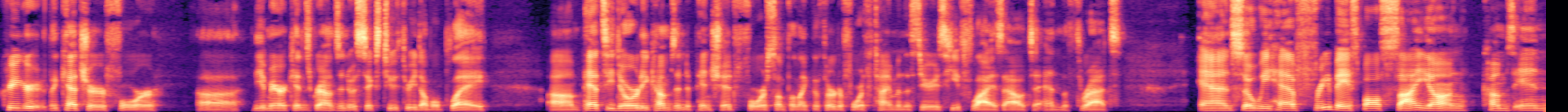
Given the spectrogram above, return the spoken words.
Criger, the catcher for uh, the Americans, grounds into a 6 2 3 double play. Um, Patsy Dougherty comes into pinch hit for something like the third or fourth time in the series. He flies out to end the threat. And so we have free baseball. Cy Young comes in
